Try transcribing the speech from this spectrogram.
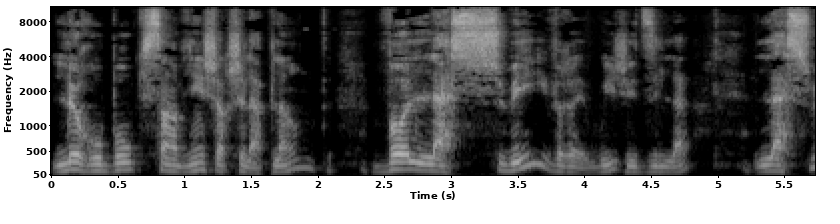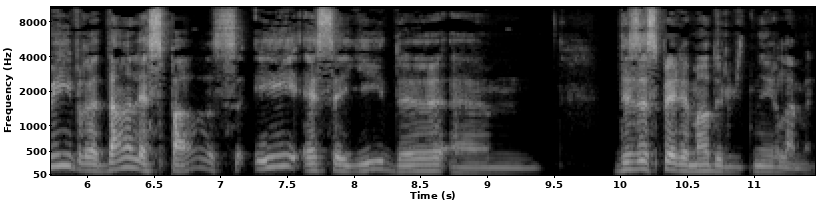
le robot qui s'en vient chercher la plante, va la suivre, oui, j'ai dit là, la suivre dans l'espace et essayer de euh, désespérément de lui tenir la main.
